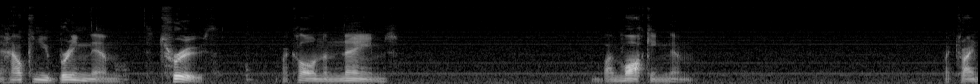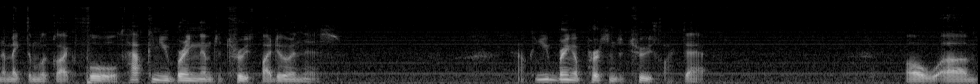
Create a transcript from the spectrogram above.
How can you bring them to truth? By calling them names. By mocking them. By trying to make them look like fools. How can you bring them to truth by doing this? How can you bring a person to truth like that? Oh, um,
